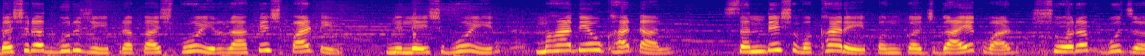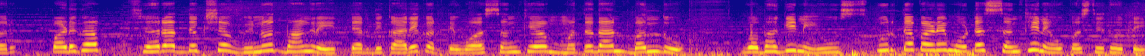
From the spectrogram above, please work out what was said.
दशरथ गुरुजी प्रकाश भोईर राकेश पाटील निलेश भोईर महादेव घाटाल संदेश वखारे पंकज गायकवाड शोरभ गुजर पडघा शहराध्यक्ष विनोद भांगरे इत्यादी कार्यकर्ते व असंख्य मतदान बंधू व भगिनी उत्स्फूर्तपणे मोठ्या संख्येने उपस्थित होते.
